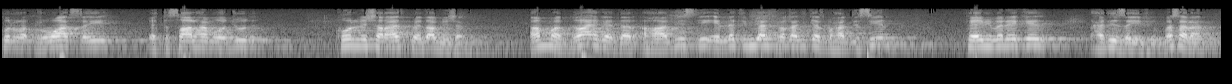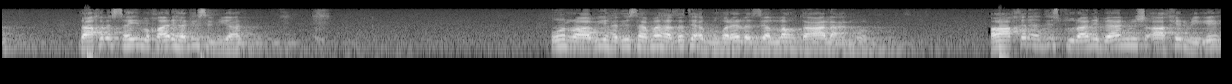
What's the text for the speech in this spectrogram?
کل روات صحیح، اتصال هم موجود، کل شرایط پیدا میشن. اما گاهی در احادیث یک علتی میاد فقط یکی از محدثین پی می‌بره که حدیث ضعیفی. مثلا داخل صحیح بخاری حدیث میاد. اون راوی حدیث هم حضرت ابو هریره رضی الله تعالی عنه آخر حدیث طولانی بیان میشه آخر میگه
